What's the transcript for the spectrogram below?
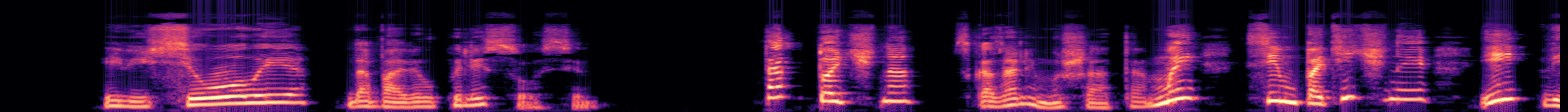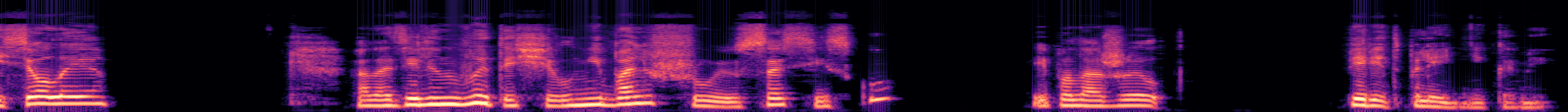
— И веселые, — добавил Пылесосин. — Так точно, — сказали мышата. — Мы симпатичные и веселые. Холодилин вытащил небольшую сосиску и положил перед пленниками.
